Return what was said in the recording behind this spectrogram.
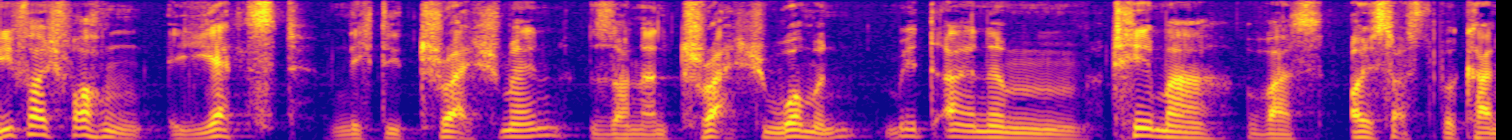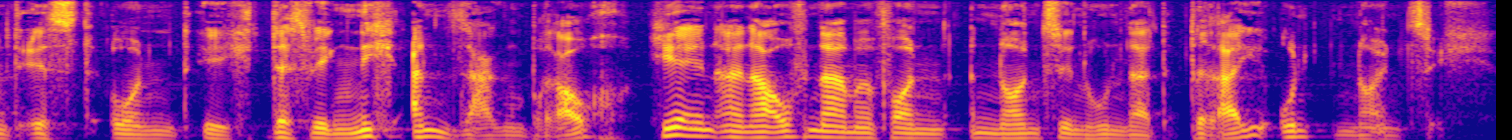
Wie versprochen, jetzt nicht die Trashman, sondern Trashwoman mit einem Thema, was äußerst bekannt ist und ich deswegen nicht ansagen brauche. Hier in einer Aufnahme von 1993.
